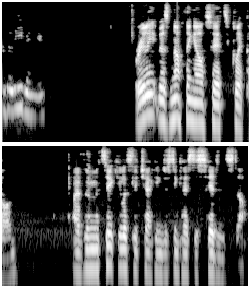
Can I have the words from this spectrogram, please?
I believe in you. Really? There's nothing else here to click on. I've been meticulously checking just in case there's hidden stuff.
